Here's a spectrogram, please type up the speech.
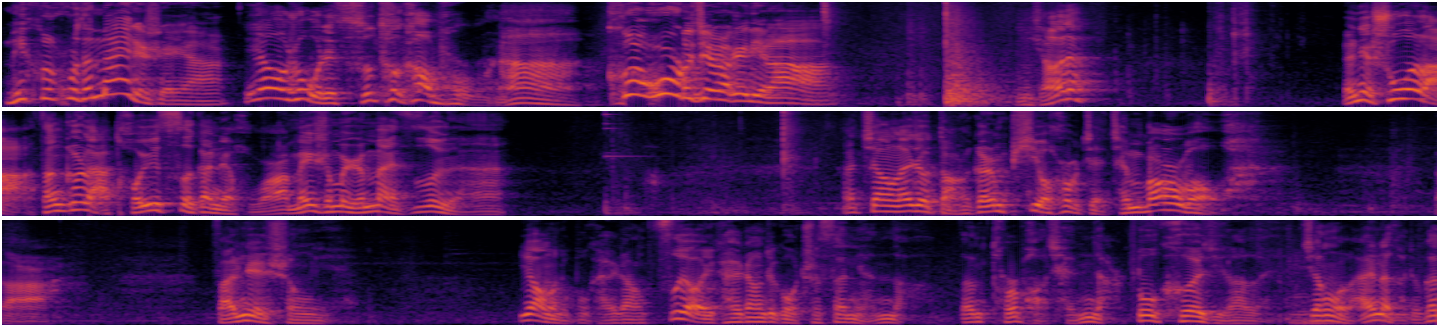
没客户，咱卖给谁呀？要说我这词特靠谱呢，客户都介绍给你了。你瞧瞧。人家说了，咱哥俩头一次干这活没什么人脉资源，那将来就等着跟人屁股后边捡钱包吧。我，元儿，咱这生意，要么就不开张，只要一开张就够吃三年的。咱腿跑前点，多磕几万来，将来那可就干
